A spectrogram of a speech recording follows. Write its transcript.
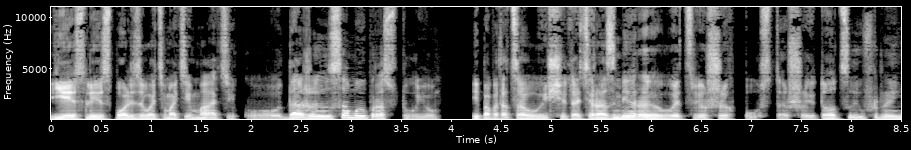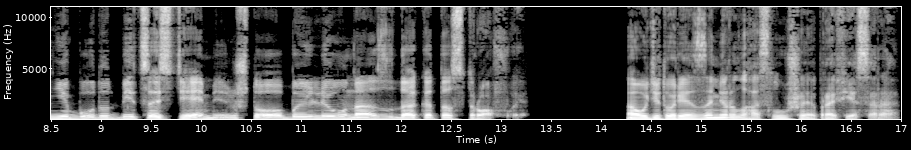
Если использовать математику, даже самую простую, и попытаться высчитать размеры выцвевших пустошей, то цифры не будут биться с теми, что были у нас до катастрофы. Аудитория замерла, слушая профессора.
